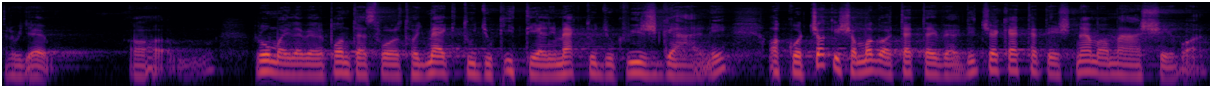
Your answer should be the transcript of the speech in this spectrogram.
mert ugye a római levél pont ez volt, hogy meg tudjuk ítélni, meg tudjuk vizsgálni, akkor csak is a maga tetteivel dicsekedhet, és nem a máséval.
